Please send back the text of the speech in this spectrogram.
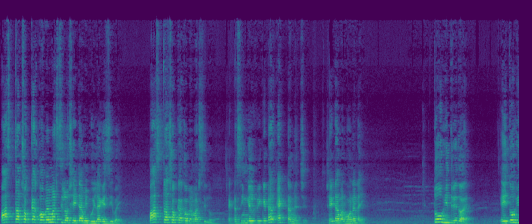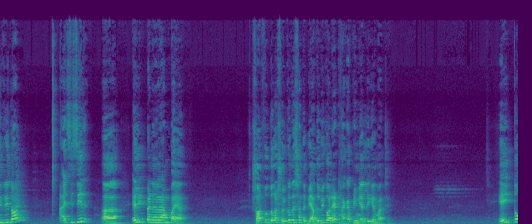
পাঁচটা ছক্কা কবে মারছিল সেটা আমি ভুইলা গেছি ভাই। পাঁচটা ছক্কা কবে মারছিল? একটা সিঙ্গেল ক্রিকেটার একটা ম্যাচে। সেটা আমার মনে নাই। তৌহিদ হৃদয়। এই তৌহিদ হৃদয় আইসিসির এলিট প্যানেলের আম্পায়ার। শরফুদ্দোল্লা সৈকতের সাথে বেয়াদবি করে ঢাকা প্রিমিয়ার লিগের মাঠে। এই তো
